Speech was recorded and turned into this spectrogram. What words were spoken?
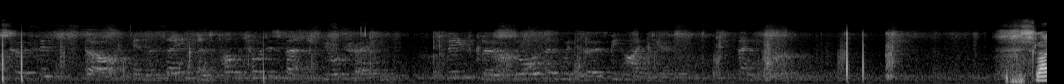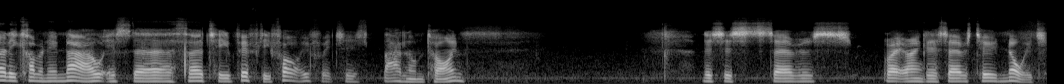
To assist staff in the safe and punctual dispatch of your train, please close doors and windows behind you. Thank you. Slowly coming in now is the 1355 which is bang on time. This is service Greater Anglia service to Norwich.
